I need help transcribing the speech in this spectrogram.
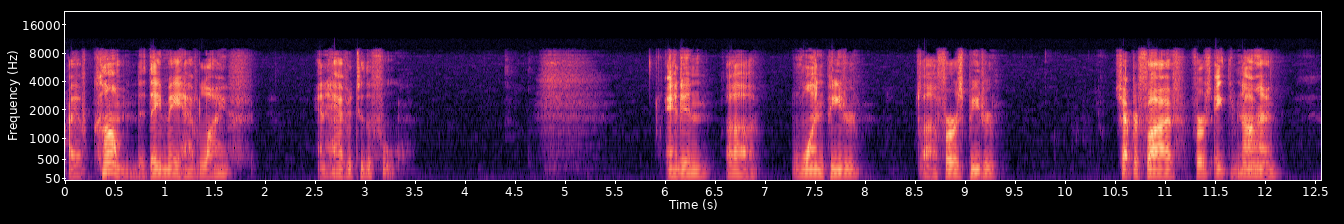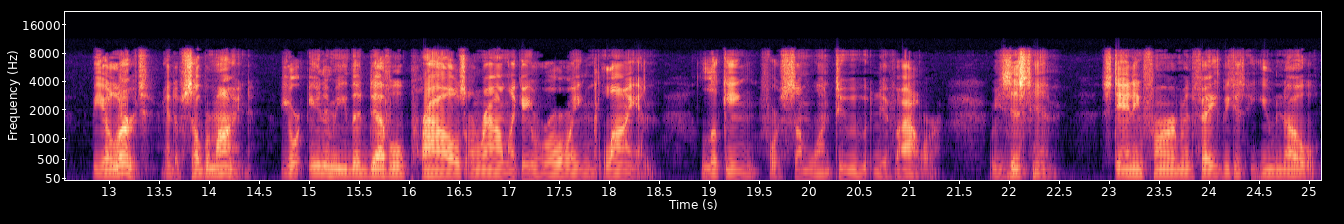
I have come that they may have life and have it to the full. And in uh, 1 Peter, uh, 1 Peter, chapter 5, verse 8 through 9, be alert and of sober mind. Your enemy, the devil, prowls around like a roaring lion, looking for someone to devour. Resist him, standing firm in faith, because you know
